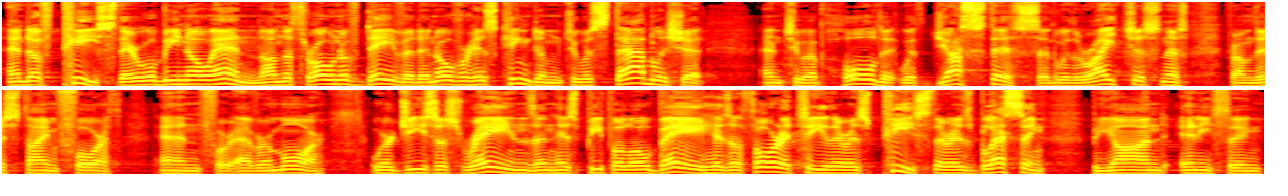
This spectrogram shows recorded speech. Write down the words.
and of peace there will be no end on the throne of David and over his kingdom to establish it and to uphold it with justice and with righteousness from this time forth and forevermore. Where Jesus reigns and his people obey his authority, there is peace, there is blessing beyond anything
